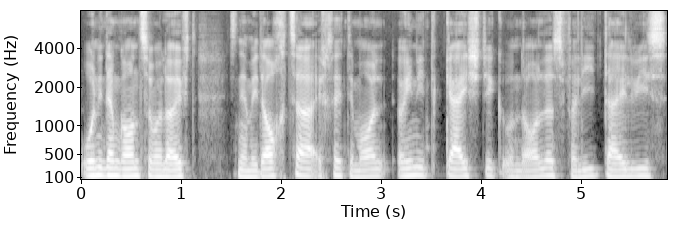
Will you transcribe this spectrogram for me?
ohne dem Ganzen, was läuft, sind ja mit 18, ich sage mal, auch nicht geistig und alles, vielleicht teilweise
